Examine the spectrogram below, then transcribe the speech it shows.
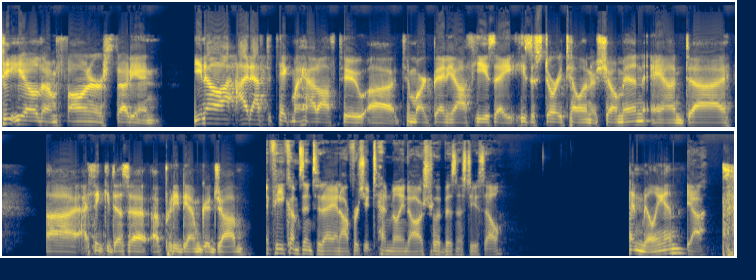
CEO that I'm following or studying. You know, I, I'd have to take my hat off to uh, to Marc Benioff. He's a he's a storyteller and a showman, and uh, uh, I think he does a, a pretty damn good job. If he comes in today and offers you $10 million for the business, do you sell? Ten million. Yeah.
